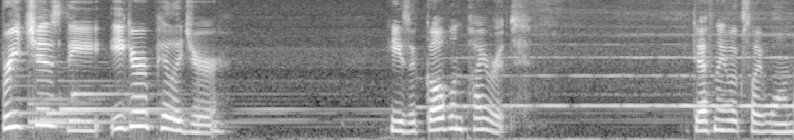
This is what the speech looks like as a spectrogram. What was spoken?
Breeches the Eager Pillager. He's a goblin pirate. Definitely looks like one.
